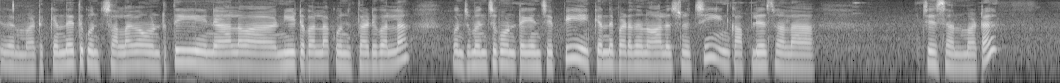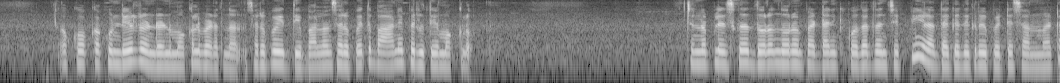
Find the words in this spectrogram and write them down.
ఇదనమాట కింద అయితే కొంచెం చల్లగా ఉంటుంది నేల నీటి వల్ల కొంచెం తడి వల్ల కొంచెం మంచిగా ఉంటాయి అని చెప్పి కింద పెడదాని ఆలోచన వచ్చి ఇంకా ఆ ప్లేస్ని అలా చేశాను అనమాట ఒక్కొక్క కుండీలు రెండు రెండు మొక్కలు పెడుతున్నాను. సరిపోయిద్ది బలం సరిపోతే బాగానే పెరుగుతాయి మొక్కలు. చిన్న ప్లేస్ కదా దూరం దూరం పెట్టడానికి కుదరదని చెప్పి ఇలా దగ్గర దగ్గర పెట్టేశాను అనమాట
